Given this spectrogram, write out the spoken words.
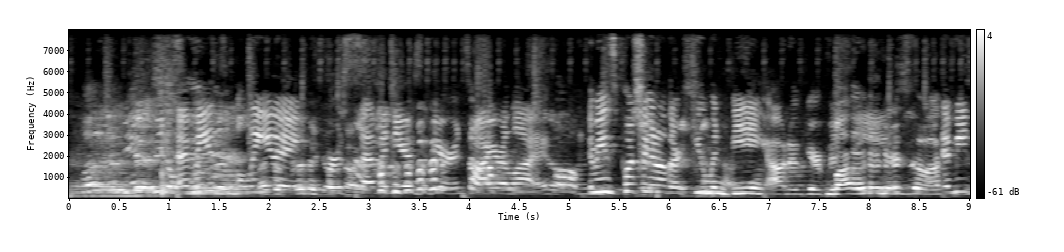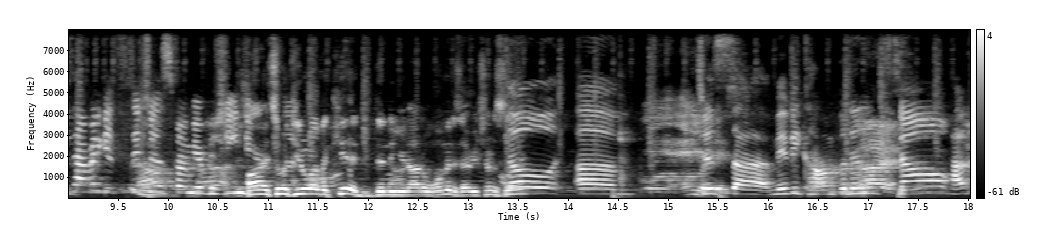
It means bleeding for seven years of your entire life. It means pushing another human being out of your vagina. It means having to get stitches from your vagina. All right, so if you don't have a kid, then you're not a woman. Is that what you're trying to say? No, um, just uh, maybe confidence. No, How do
